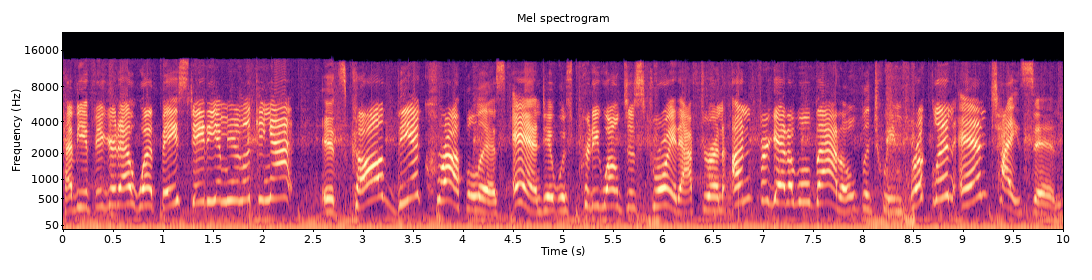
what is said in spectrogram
have you figured out what Bey Stadium you're looking at? It's called the Acropolis, and it was pretty well destroyed after an unforgettable battle between Brooklyn and Tyson.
